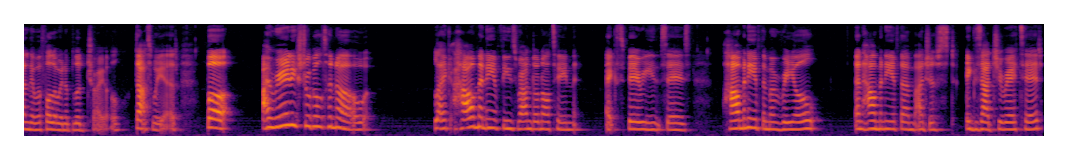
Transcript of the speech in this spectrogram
And they were following a blood trail. That's weird. But I really struggle to know like how many of these random randonauting experiences, how many of them are real and how many of them are just exaggerated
